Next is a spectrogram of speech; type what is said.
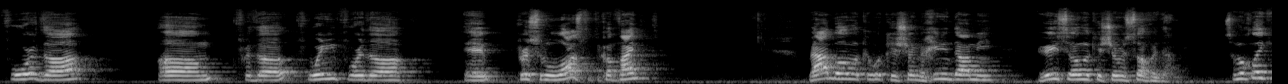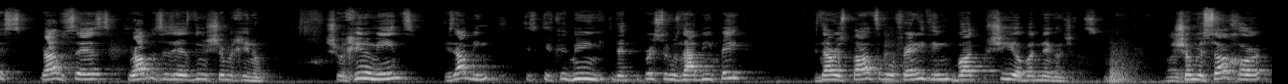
for the um, for the waiting for the uh, person who lost it to come find it. So Machlekes, Rab says, Rab says he has do Shemechinu. Shemechinu means he's not being, it could mean that the person who's not being paid is not responsible for anything but Shia, but negligence. Shemesachar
